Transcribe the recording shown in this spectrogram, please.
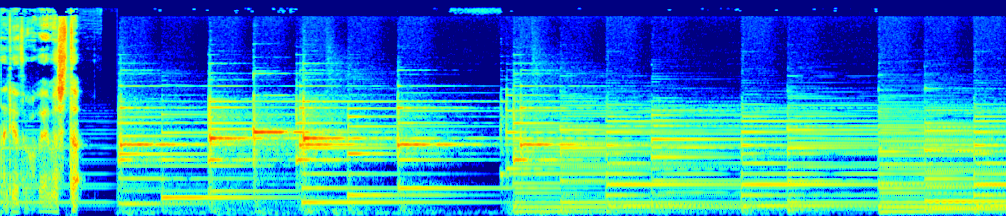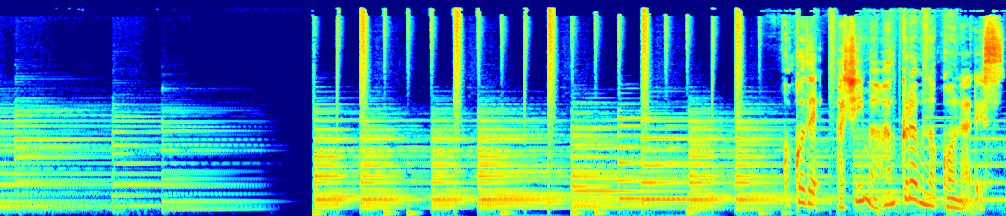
ありがとうございました。ここでパシーマファンクラブのコーナーです。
